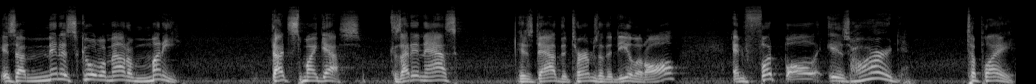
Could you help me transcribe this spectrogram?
is a minuscule amount of money. That's my guess. Because I didn't ask his dad the terms of the deal at all. And football is hard to play.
